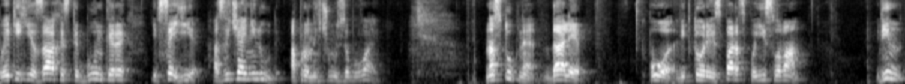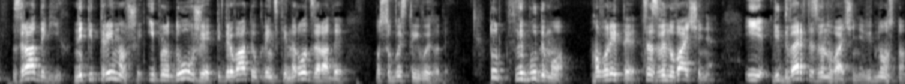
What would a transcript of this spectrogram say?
у яких є захисти, бункери і все є. А звичайні люди, а про них чомусь забувають. Наступне далі по Вікторії Спарц, по її словам. Він зрадив їх, не підтримавши, і продовжує підривати український народ заради особистої вигоди. Тут не будемо говорити це звинувачення і відверте звинувачення відносно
